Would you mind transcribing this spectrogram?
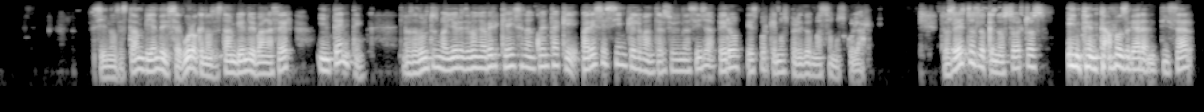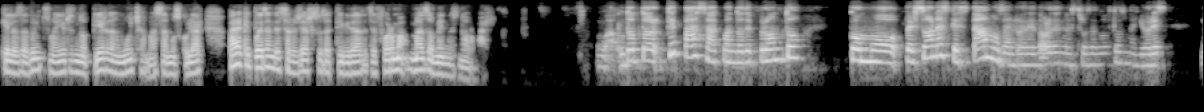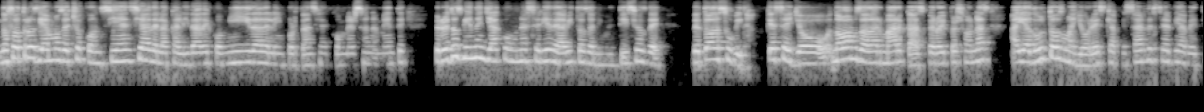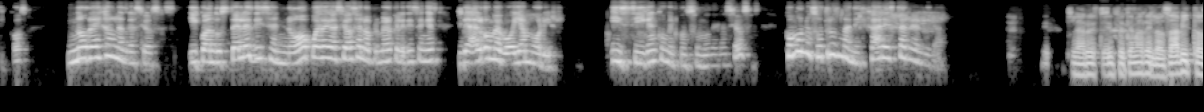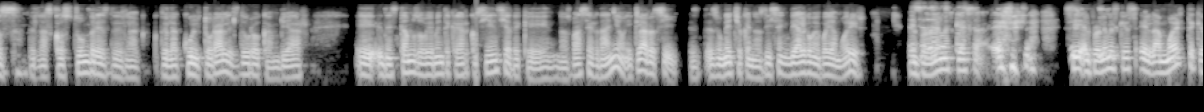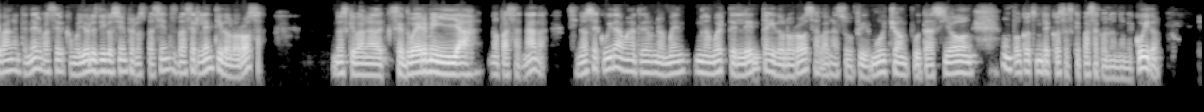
Si nos están viendo, y seguro que nos están viendo y van a hacer, intenten. Los adultos mayores van a ver que ahí se dan cuenta que parece simple levantarse de una silla, pero es porque hemos perdido masa muscular. Entonces, esto es lo que nosotros intentamos garantizar que los adultos mayores no pierdan mucha masa muscular para que puedan desarrollar sus actividades de forma más o menos normal. Wow, doctor, ¿qué pasa cuando de pronto, como personas que estamos alrededor de nuestros adultos mayores, nosotros ya hemos hecho conciencia de la calidad de comida, de la importancia de comer sanamente, pero ellos vienen ya con una serie de hábitos alimenticios de, de toda su vida. Qué sé yo, no vamos a dar marcas, pero hay personas, hay adultos mayores que a pesar de ser diabéticos, no dejan las gaseosas. Y cuando usted les dice no puede gaseosa, lo primero que le dicen es de algo me voy a morir y siguen con el consumo de gaseosas. ¿Cómo nosotros manejar esta realidad? Claro, este, este tema de los hábitos, de las costumbres, de la, de la cultural es duro cambiar. Eh, necesitamos obviamente crear conciencia de que nos va a hacer daño. Y claro, sí, es, un hecho que nos dicen de algo me voy a morir. El problema es, que esa, sí, el problema es que es, la muerte que van a tener va a ser, como yo les digo siempre a los pacientes, va a ser lenta y dolorosa. No es que van a, se duermen y ya no pasa nada. Si no se cuidan, van a tener una, una muerte lenta y dolorosa, van a sufrir mucho, amputación, un poco de cosas que pasa cuando no me cuido.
